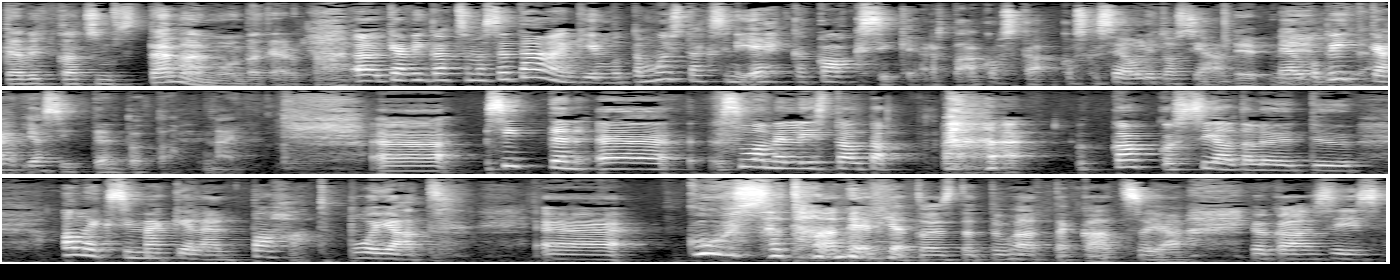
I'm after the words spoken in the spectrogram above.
kävit katsomassa tämän monta kertaa? Ö, kävin katsomassa tämänkin, mutta muistaakseni ehkä kaksi kertaa, koska, koska se oli tosiaan Et melko neljä. pitkä ja sitten tota, näin. Ö, sitten ö, Suomen listalta kakkos sieltä löytyy Aleksi Mäkelän Pahat pojat. Ö, 614 000 katsojaa, joka on siis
